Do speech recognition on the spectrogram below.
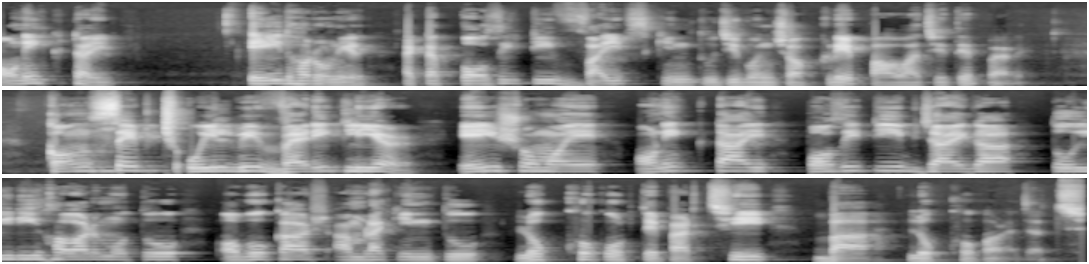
অনেকটাই এই ধরনের একটা পজিটিভ ভাইবস কিন্তু জীবনচক্রে পাওয়া যেতে পারে। Concept will be very clear এই সময়ে অনেকটাই পজিটিভ জায়গা তৈরি হওয়ার মতো অবকাশ আমরা কিন্তু লক্ষ্য করতে পারছি বা লক্ষ্য করা যাচ্ছে।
